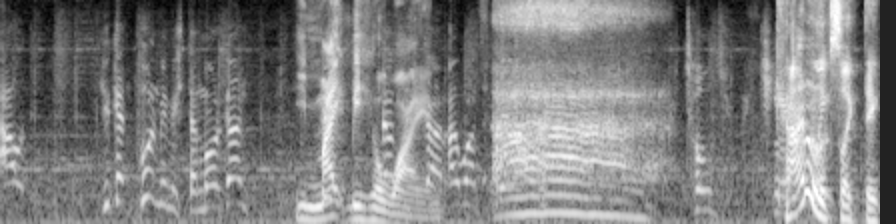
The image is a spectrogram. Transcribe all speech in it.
out. You can pull me, Mr. Morgan. He might be Hawaiian. I ah. told you. Kind of looks like the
